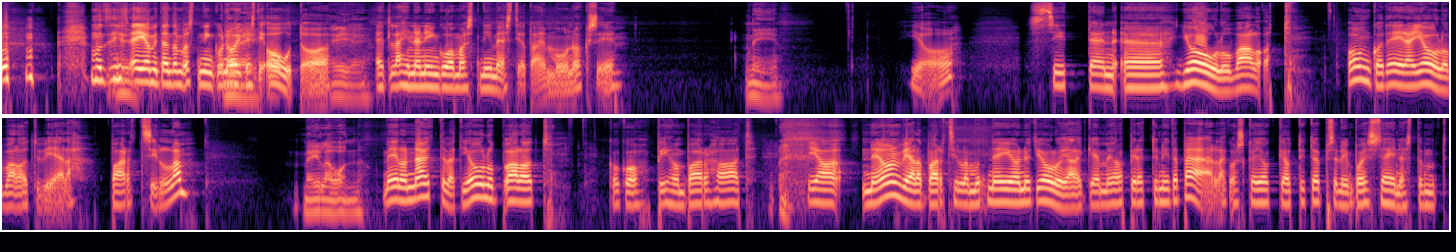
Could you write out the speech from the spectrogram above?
Mutta siis Niin. ei ole mitään tämmöistä niin kuin Joo, oikeasti outoa. Ei, ei. Että lähinnä niin kuin omasta nimestä jotain muunnoksia. Niin. Joo. Sitten ö, jouluvalot. Onko teidän jouluvalot vielä partsilla? Meillä on. Meillä on näyttävät jouluvalot, koko pihan parhaat. Ja ne on vielä partsilla, mutta ne ei ole nyt joulun jälkeen. Me ei ole pidetty niitä päällä, koska Jokke otti töpselin pois seinästä, mutta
